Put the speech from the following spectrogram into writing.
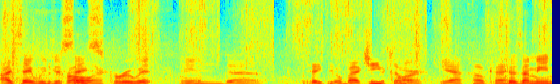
I say we The just crawler. say screw it and uh, Take the go back jeep to the car. somewhere. Yeah, Okay. because I mean,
